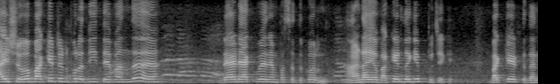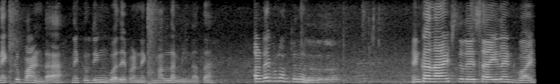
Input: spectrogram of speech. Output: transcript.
ಆಯುಷು ಬಕೆಟ್ ಪೂರ ದೀತೆ ಬಂದು ಡ್ಯಾಡಿ ಅಕ್ವೇರಿಯಂ ಪಸತ್ತು ಕೊರ್ನಿ. ಆಂಡಾಯ ಬಕೆಟ್ದಾಗೆ ಪೂಜೆಗೆ. ಬಕೆಟ್ದ ನೆಕ್ ಪಾಂಡ ನೆಕ್ ದಿಂಗು ಅದೇ ಪಂಡ ನೆಕ್ ಮಲ್ಲ ಮೀನತ ಇಂಕ ನಾಯಿಸ್ತಲೇ ಸೈಲೆಂಟ್ ಬಾಯ್.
